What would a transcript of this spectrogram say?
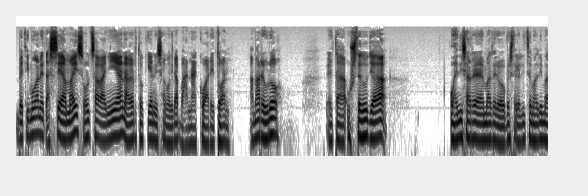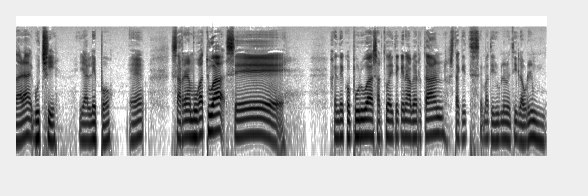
betimugan eta ze amaiz holtza gainean agertokian izango dira banako aretoan. Amar euro eta uste dut jada oain dizarrera ematero beste gelditzen baldin badara gutxi ja lepo eh? zarrera mugatua ze jende kopurua sartu daitekena bertan, ez dakit zenbat irulenetik laurin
